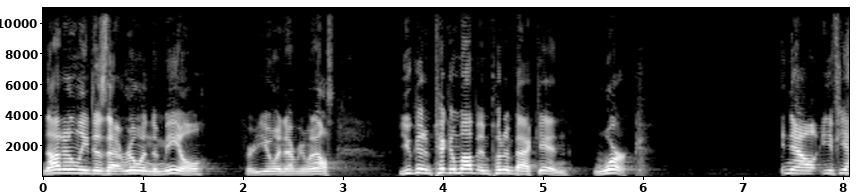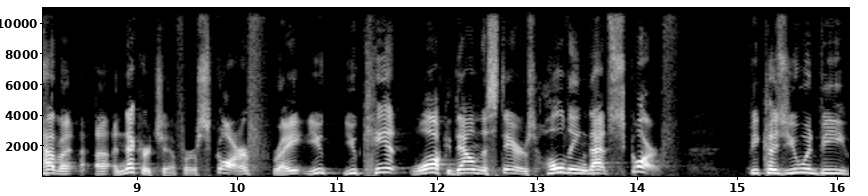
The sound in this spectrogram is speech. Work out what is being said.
not only does that ruin the meal for you and everyone else, you can pick them up and put them back in, work. Now, if you have a, a neckerchief or a scarf, right, you, you can't walk down the stairs holding that scarf because you would be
